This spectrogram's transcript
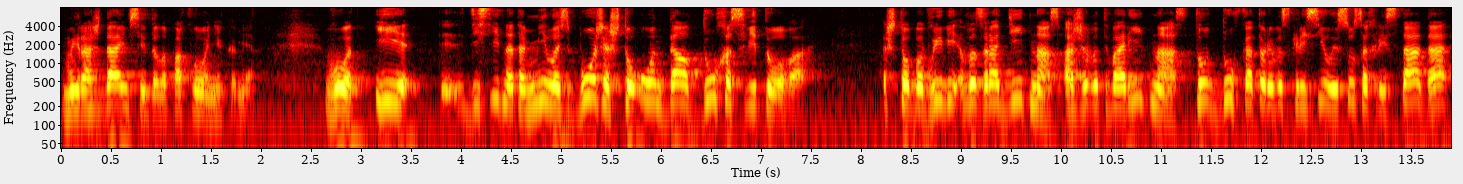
Мы рождаемся идолопоклонниками. Вот. И э, действительно, это милость Божья, что Он дал Духа Святого, чтобы возродить нас, оживотворить нас. Тот Дух, который воскресил Иисуса Христа, да,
